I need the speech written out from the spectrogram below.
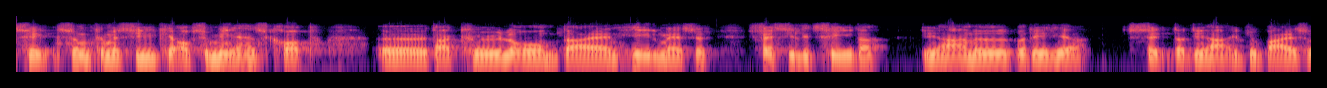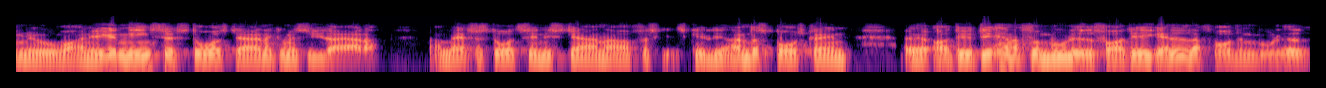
ting, som kan man sige kan optimere hans krop. Øh, der er kølerum, der er en hel masse faciliteter, de har nede på det her center, de har i Dubai, som jo, hvor han ikke er den eneste store stjerne, kan man sige, der er der. Der er masser af store tennisstjerner og forskellige andre sportsgrene, øh, og det er jo det, han har fået mulighed for. Det er ikke alle, der får den mulighed.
